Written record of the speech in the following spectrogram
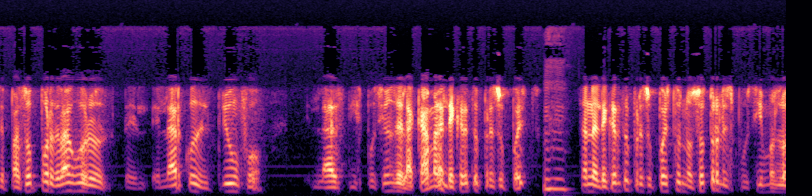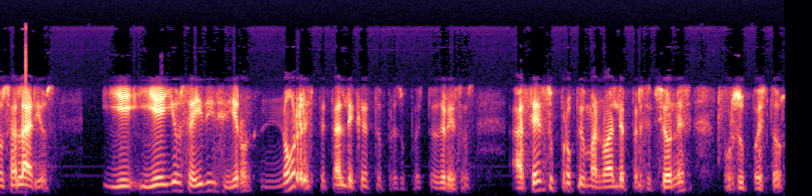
se pasó por debajo del arco del triunfo las disposiciones de la Cámara, el decreto de presupuesto. O sea, en el decreto de presupuesto nosotros les pusimos los salarios y, ellos ahí decidieron no respetar el decreto de presupuesto de egresos, hacer su propio manual de percepciones, por supuesto,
